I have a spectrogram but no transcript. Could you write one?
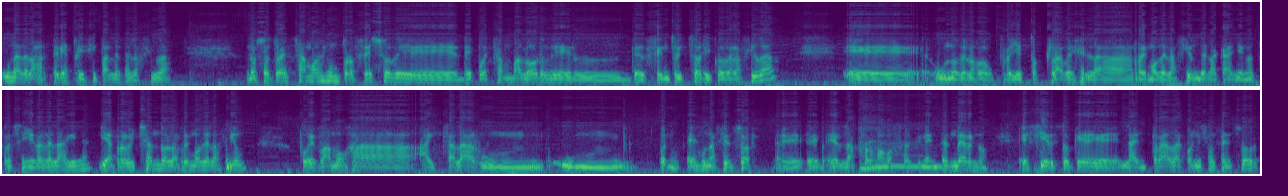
una de las arterias principales de la ciudad. Nosotros estamos en un proceso de, de puesta en valor del, del centro histórico de la ciudad. Eh, uno de los proyectos claves es la remodelación de la calle Nuestra Señora del Águila y aprovechando la remodelación pues vamos a, a instalar un, un- bueno, es un ascensor, eh, eh, es la forma más fácil de entendernos. Es cierto que la entrada con ese ascensor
